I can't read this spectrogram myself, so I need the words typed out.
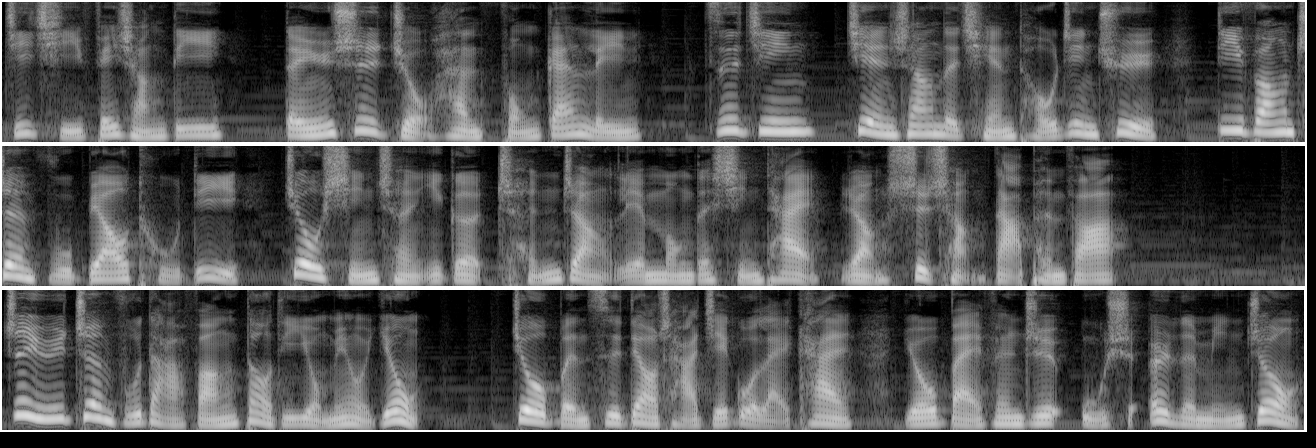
基期非常低，等于是久旱逢甘霖，资金、建商的钱投进去，地方政府标土地，就形成一个成长联盟的形态，让市场大喷发。至于政府打房到底有没有用？就本次调查结果来看，有百分之五十二的民众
